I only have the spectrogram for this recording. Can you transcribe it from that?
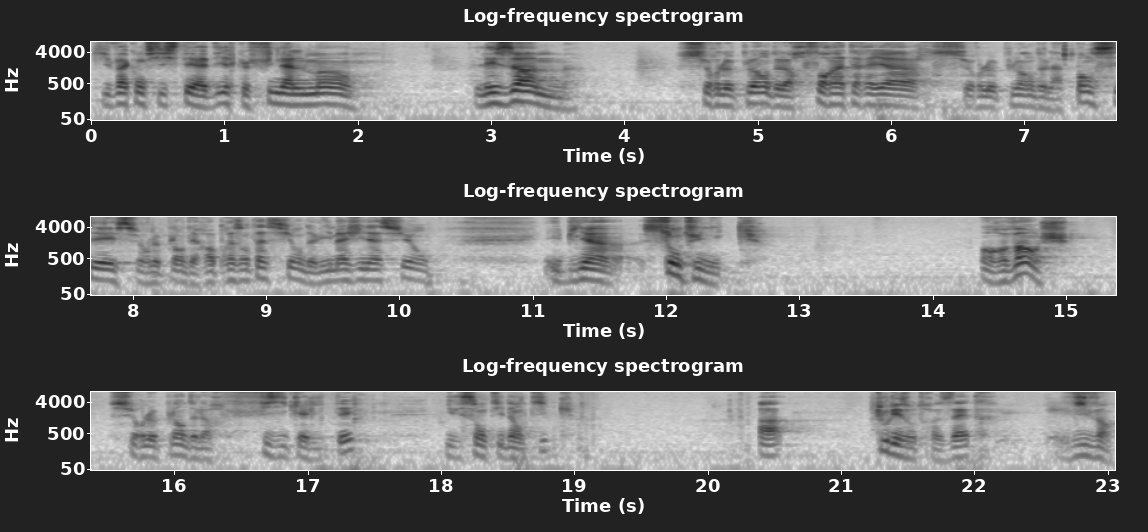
qui va consister à dire que finalement, les hommes, sur le plan de leur fort intérieur, sur le plan de la pensée, sur le plan des représentations, de l'imagination, eh bien, sont uniques. En revanche, sur le plan de leur physicalité, ils sont identiques à tous les autres êtres vivants.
